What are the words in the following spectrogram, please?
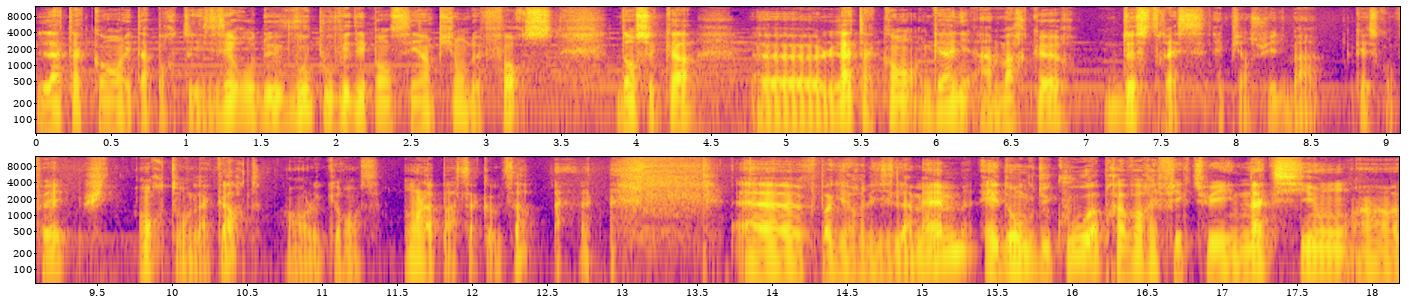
l'attaquant est à portée 0,2, vous pouvez dépenser un pion de force. Dans ce cas, euh, l'attaquant gagne un marqueur de stress. Et puis ensuite, ben, qu'est-ce qu'on fait? On retourne la carte, en l'occurrence, on la passe comme ça. euh, faut pas que je relise la même. Et donc du coup, après avoir effectué une action hein,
